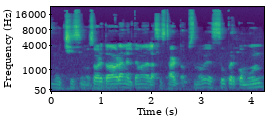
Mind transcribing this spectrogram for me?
muchísimo, sobre todo ahora en el tema de las startups, ¿no? Es súper común.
